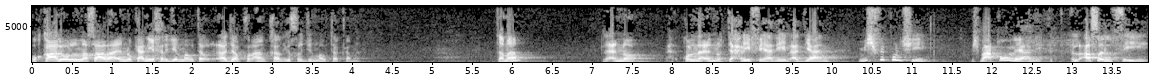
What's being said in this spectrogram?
وقالوا النصارى إنه كان يخرج الموتى اجى القرآن قال يخرج الموتى كمان. تمام؟ لأنه قلنا أنه التحريف في هذه الأديان مش في كل شيء مش معقول يعني. الأصل في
